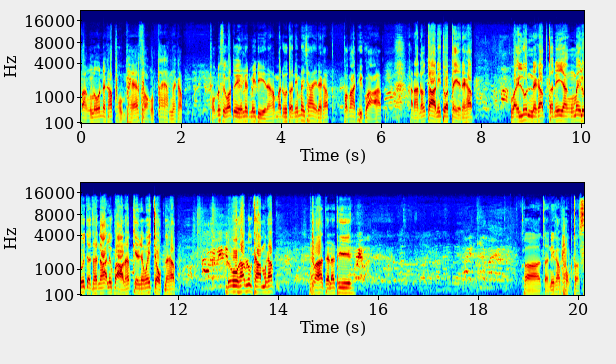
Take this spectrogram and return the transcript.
ฝั่งโน้นนะครับ ผมแพ้สองแต้มนะครับ ผมรู้สึกว่าตัวเองเล่นไม่ดีนะครับ มาดูตอนนี้ไม่ใช่นะครับพม่าดีกว่าครับขนาดน้องต้านี่ตัวเตะนะครับ วัยรุ่นนะครับ ตอนนี้ยังไม่รู้จะชนะหรือเปล่านะครับ เกมยังไม่จบนะครับ ดูครับลูกทำครับมาแต่ละที ก็ตอนนี้ครับ 6 ต่อ 3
